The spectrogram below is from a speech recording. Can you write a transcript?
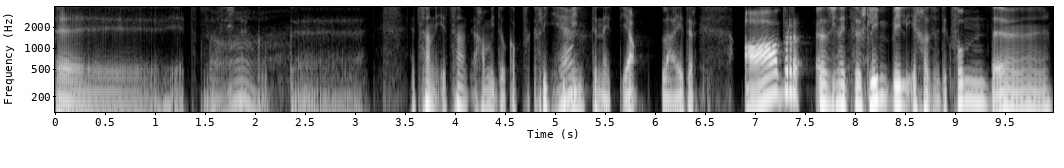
Äh, jetzt muss ich So. schnell gucken. Jetzt habe ich, jetzt habe habe ich da gerade verklickt Ja? im Internet, ja, leider. Aber das ist nicht so schlimm, weil ich habe es wieder gefunden.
